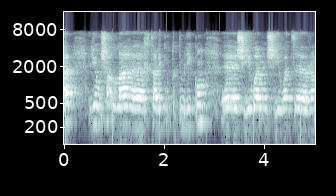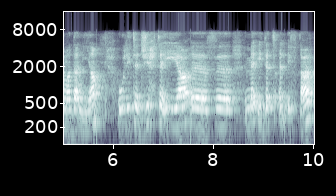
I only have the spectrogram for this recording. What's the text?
وسكر اليوم إن شاء الله آه، اختاريت نقدم لكم آه، شهوة من شهوات الرمضانيه واللي تجي حتى هي آه، في مائدة الإفطار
